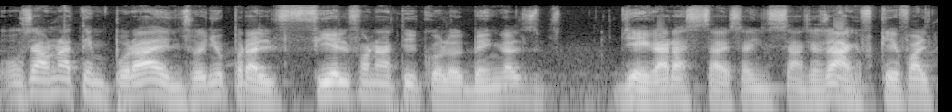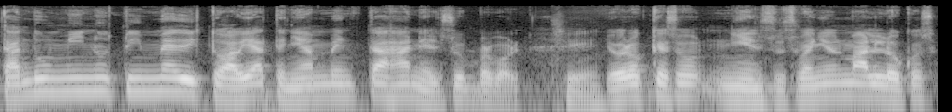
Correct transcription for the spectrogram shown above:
o sea, una temporada de ensueño para el fiel fanático de los Bengals llegar hasta esa instancia. O sea, que faltando un minuto y medio y todavía tenían ventaja en el Super Bowl. Yo creo que eso ni en sus sueños más locos,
